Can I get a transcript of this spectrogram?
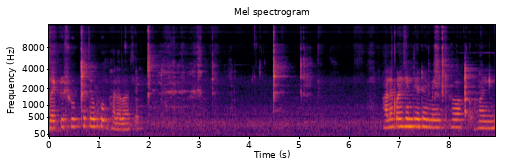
তো একটু স্যুপ খেতেও খুব ভালোবাসে। ভালো করে কিন্তু এটা মেল্ট হয়নি।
